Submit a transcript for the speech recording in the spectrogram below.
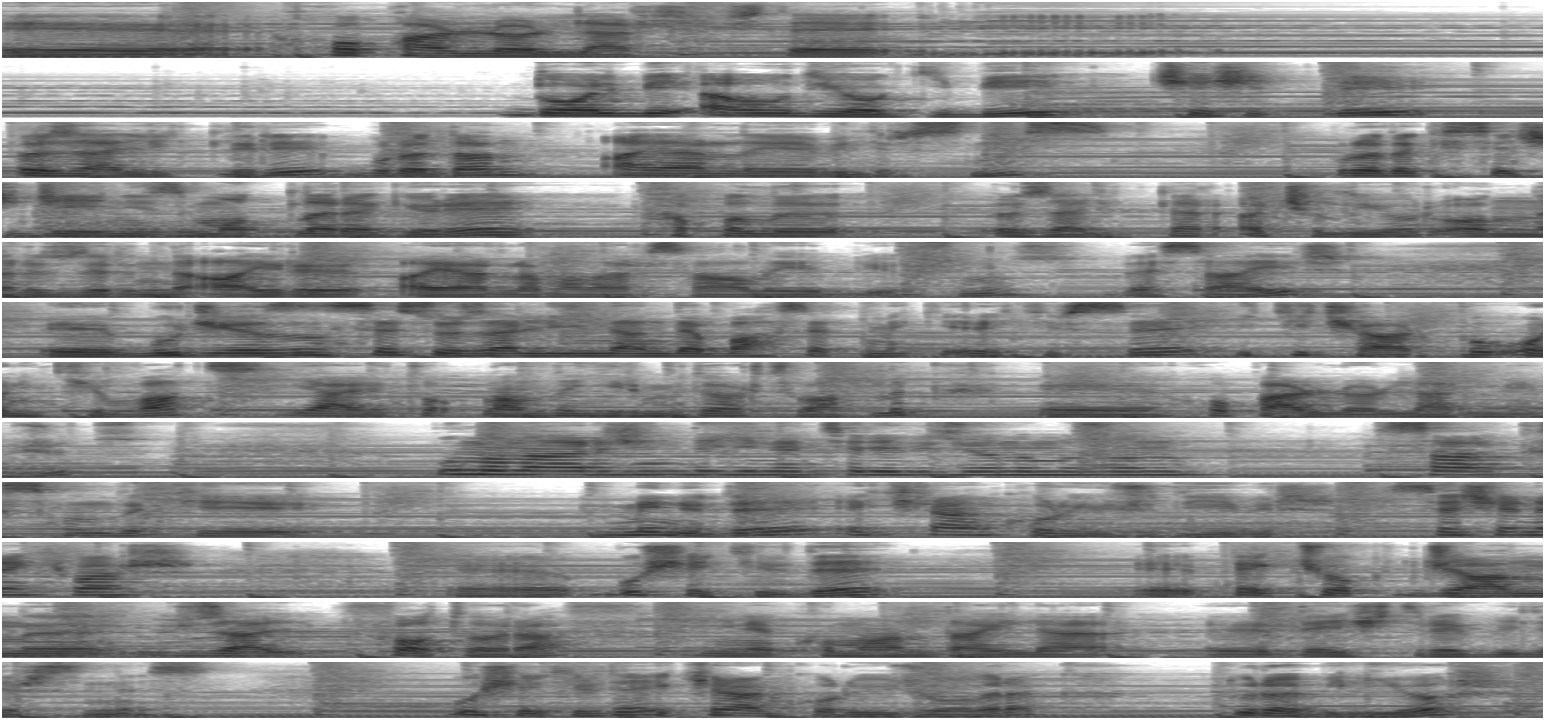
e, hoparlörler, işte e, Dolby Audio gibi çeşitli özellikleri buradan ayarlayabilirsiniz. Buradaki seçeceğiniz modlara göre kapalı özellikler açılıyor. Onlar üzerinde ayrı ayarlamalar sağlayabiliyorsunuz vesaire. E, bu cihazın ses özelliğinden de bahsetmek gerekirse 2 çarpı 12 watt yani toplamda 24 wattlık e, hoparlörler mevcut. Bunun haricinde yine televizyonumuzun sağ kısmındaki menüde ekran koruyucu diye bir seçenek var. E, bu şekilde e, pek çok canlı, güzel fotoğraf yine kumandayla e, değiştirebilirsiniz. Bu şekilde ekran koruyucu olarak durabiliyor.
